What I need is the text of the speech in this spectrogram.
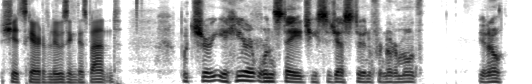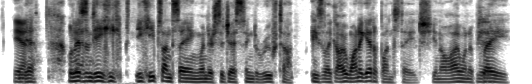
shit scared of losing this band. But sure, you hear at one stage he suggests doing it for another month. You know, Yeah. Well, isn't he, he? He keeps on saying when they're suggesting the rooftop, he's like, "I want to get up on stage. You know, I want to Yeah. play.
